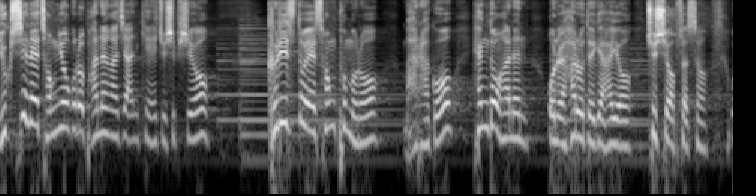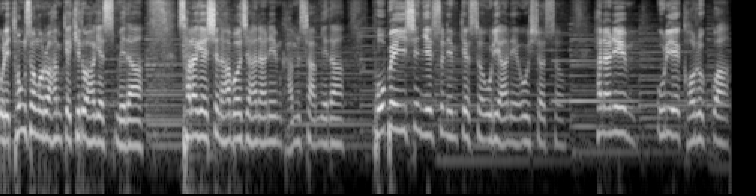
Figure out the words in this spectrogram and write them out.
육신의 정욕으로 반응하지 않게 해 주십시오. 그리스도의 성품으로 말하고 행동하는 오늘 하루 되게 하여 주시옵소서. 우리 통성으로 함께 기도하겠습니다. 살아계신 아버지 하나님 감사합니다. 보배이신 예수님께서 우리 안에 오셔서 하나님 우리의 거룩과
